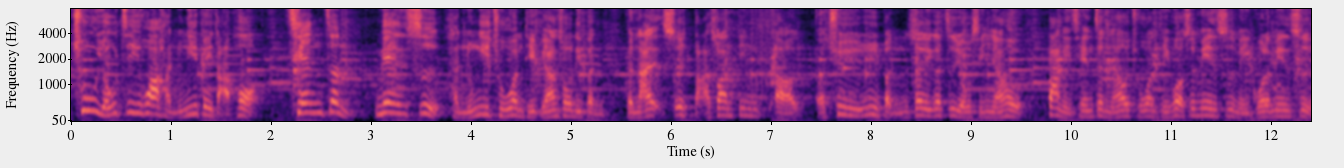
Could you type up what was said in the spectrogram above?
出游计划很容易被打破。签证面试很容易出问题，比方说你本本来是打算定呃呃去日本这一个自由行，然后办理签证，然后出问题，或者是面试美国的面试，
